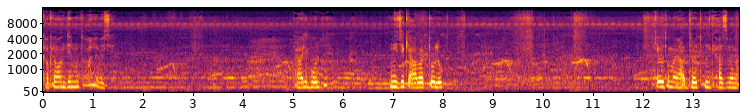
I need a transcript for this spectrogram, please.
কাউকে অন্ধের মতো ভালোবেসে। তাহলে বলব, নিজেকে আবার তোলো। কেউ তোমার হাত ধরে তুলতে আসবে না।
